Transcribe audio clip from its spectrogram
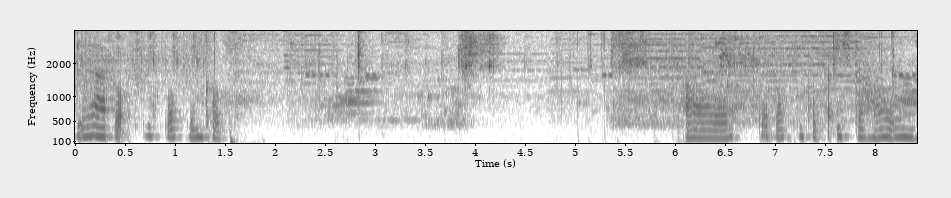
Ja, Bock, Flugbock den Kopf. Au, der Bock den Kopf hat mich gehauen.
